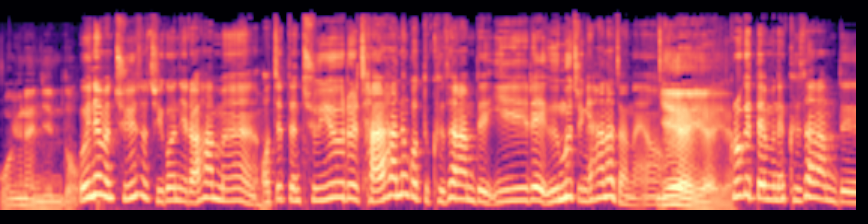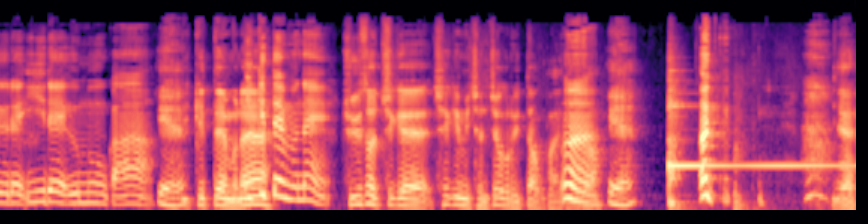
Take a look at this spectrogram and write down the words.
오윤혜님도 왜냐면 주유소 직원이라 함은 어쨌든 주유를 잘 하는 것도 그 사람들 일의 의무 중에 하나잖아요. 예예 예. 그렇기 때문에 그 사람들의 일의 의무가 예. 있기 때문에 있기 때문에 주유소 측의 책임이 전적으로 있다고 봐야 됩니다. 예. 예.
